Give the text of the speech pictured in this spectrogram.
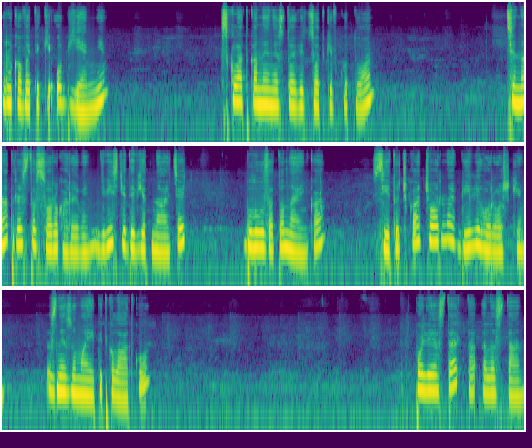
Рукави такі об'ємні. Склад тканини 100% котон. Ціна 340 гривень, 219. Блуза тоненька. Сіточка чорна в білі горошки. Знизу має підкладку. Поліестер та еластан.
